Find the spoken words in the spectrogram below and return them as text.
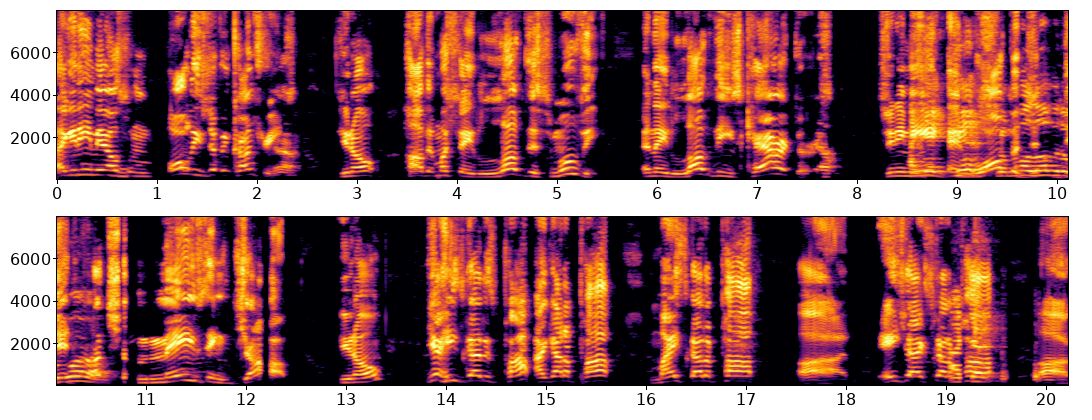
I get emails from all these different countries. Yeah. You know how much they love this movie and they love these characters. Yeah. Do you know what I mean? and Walter from all over the did world. such an amazing job. You know? Yeah, he's got his pop. I got a pop. Mike's got a pop. Uh, Ajax got a I pop. Uh,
